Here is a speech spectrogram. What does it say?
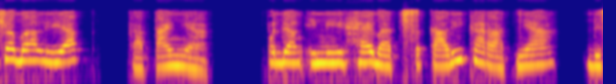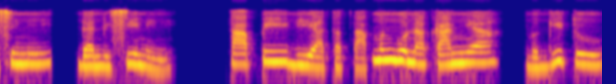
Coba lihat, katanya. Pedang ini hebat sekali karatnya, di sini, dan di sini. Tapi dia tetap menggunakannya, begitu,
